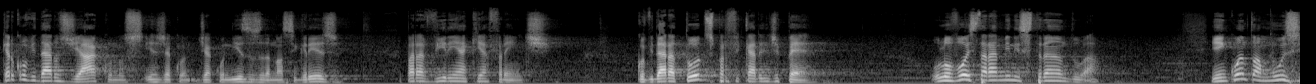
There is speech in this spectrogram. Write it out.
Quero convidar os diáconos e as diaconisas da nossa igreja para virem aqui à frente. Convidar a todos para ficarem de pé. O louvor estará ministrando, e enquanto a música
